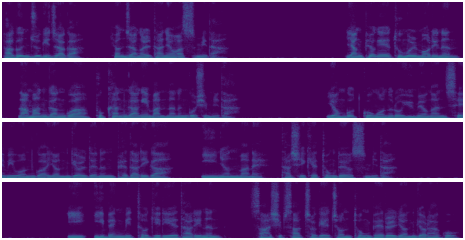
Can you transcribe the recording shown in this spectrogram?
박은주 기자가 현장을 다녀왔습니다. 양평의 두물머리는 남한강과 북한강이 만나는 곳입니다. 연곶 공원으로 유명한 세미원과 연결되는 배다리가 2년 만에 다시 개통되었습니다. 이 200m 길이의 다리는 44척의 전통 배를 연결하고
